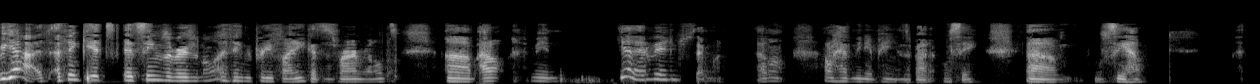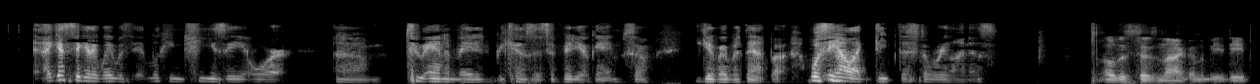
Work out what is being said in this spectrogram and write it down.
Yeah, I think it's it seems original. I think it'd be pretty funny because it's Ryan Reynolds. Um, I don't. I mean, yeah, it'd be an interesting one. I don't. I don't have many opinions about it. We'll see. Um, we'll see how. I guess they get away with it looking cheesy or um, too animated because it's a video game, so you get away with that. But we'll see how like deep the storyline is. Oh, this is not going to be deep.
